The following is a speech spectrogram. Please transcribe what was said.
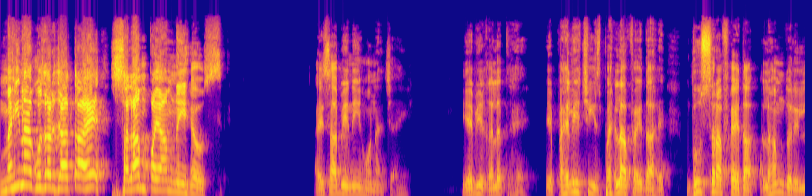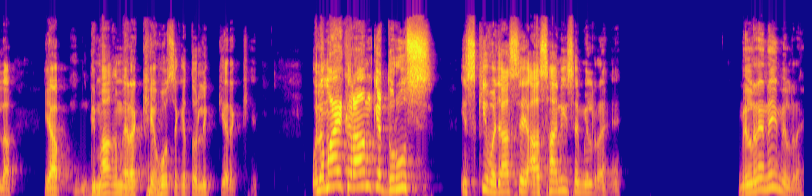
महीना गुजर जाता है सलाम पयाम नहीं है उससे। ऐसा भी नहीं होना चाहिए। यह भी गलत है। ये पहली चीज़, पहला फ़ायदा है। दूसरा फ़ायदा, अल्हम्दुलिल्लाह, ये आप दिमाग में रखें, हो सके तो लिख के रखें। उलमाए कराम के दुरुस इसकी वजह से आसानी से मिल रहे हैं। मिल रहे नहीं मिल रहे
